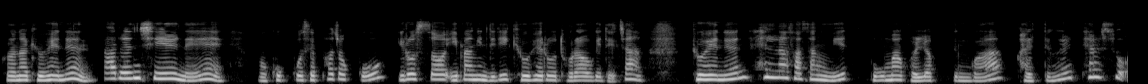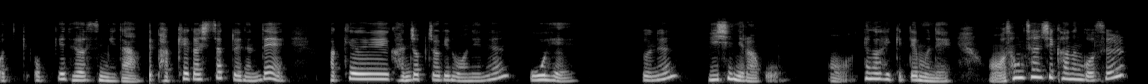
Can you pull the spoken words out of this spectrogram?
그러나 교회는 빠른 시일 내에 어, 곳곳에 퍼졌고 이로써 이방인들이 교회로 돌아오게 되자 교회는 헬라 사상 및 로마 권력 등과 갈등을 피할 수 없게 되었습니다. 박해가 시작되는데 박해의 간접적인 원인은 오해 또는 미신이라고 어, 생각했기 때문에 어, 성찬식 하는 것을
